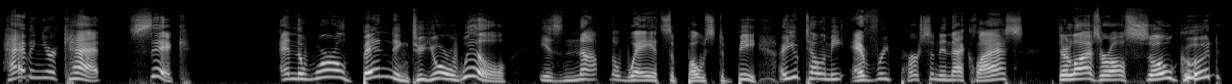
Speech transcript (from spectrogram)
having your cat sick and the world bending to your will is not the way it's supposed to be. Are you telling me every person in that class, their lives are all so good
